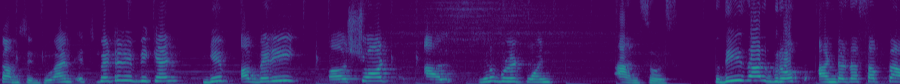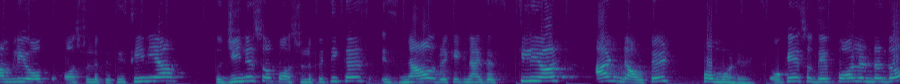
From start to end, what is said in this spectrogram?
comes into. And it's better if we can give a very uh, short, uh, you know, bullet point answers. So these are grouped under the subfamily of Australopithecina. So genus of Australopithecus is now recognized as clear, undoubted hominids. Okay, so they fall under the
